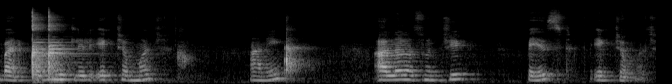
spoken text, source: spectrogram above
बारीक करून घेतलेली एक चम्मच आणि आलं लसूणची पेस्ट एक चम्मच.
